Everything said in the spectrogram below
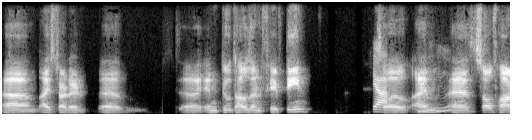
um, i started uh, uh in 2015 yeah. So I'm mm-hmm. uh, so far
